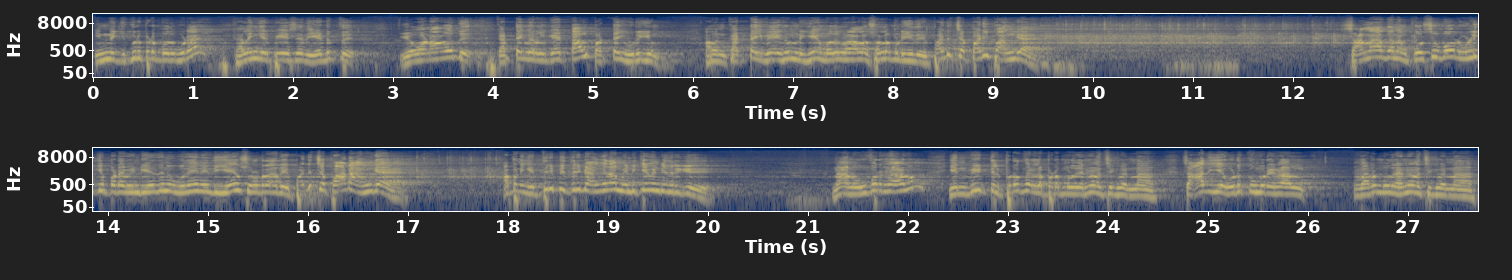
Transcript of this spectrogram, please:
இன்னைக்கு குறிப்பிடும்போது கூட கலைஞர் பேசியதை எடுத்து எவனாவது கட்டை விரல் கேட்டால் பட்டை உரியும். அவன் கட்டை வேகும்னு ஏன் முதல்வரால் சொல்ல முடியுது? படித்த படிப்பு அங்கே. சனாதனம் கொசு போல் ஒழிக்கப்பட வேண்டியதுன்னு உதயநிதி ஏன் சொல்கிறாரு படித்த பாடம் அங்கே. அப்போ நீங்கள் திருப்பி திருப்பி அங்கே தான் நிற்க வேண்டியது இருக்குது நான் ஒவ்வொரு நாளும் என் வீட்டில் பிறந்தள்ளப்படும் பொழுது என்ன நினச்சிக்குவேன்னா சாதிய ஒடுக்குமுறைகளால் வரும்போது நான் என்ன நினச்சிக்குவேன்னா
